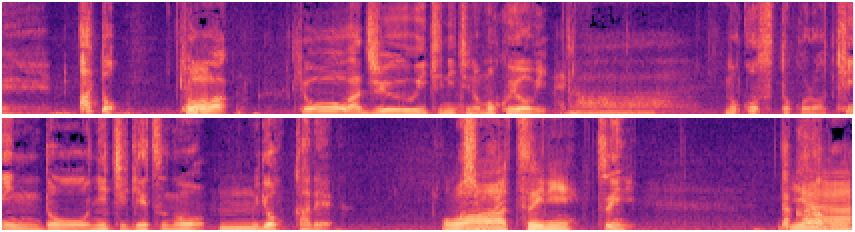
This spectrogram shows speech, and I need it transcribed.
えーあと今日は今日は11日の木曜日。あ残すところ金土日月のうん。4日でおおしまい。わついに。ついに。だからもう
